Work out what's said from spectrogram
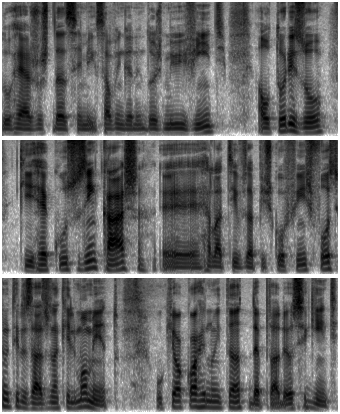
do reajuste da CEMIG, salvo engano, em 2020, autorizou que recursos em caixa é, relativos a PiscoFins fossem utilizados naquele momento. O que ocorre, no entanto, deputado, é o seguinte,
